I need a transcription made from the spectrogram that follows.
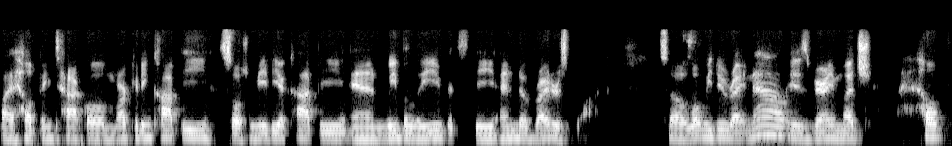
by helping tackle marketing copy, social media copy, and we believe it's the end of writer's block. So, what we do right now is very much help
